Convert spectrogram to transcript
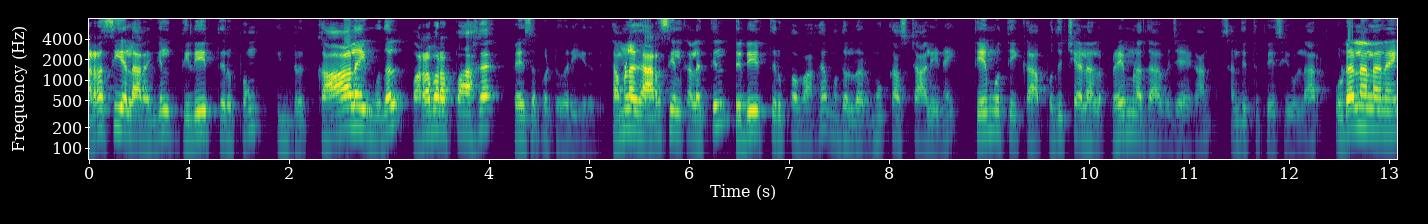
அரசியல் அரங்கில் திடீர் திருப்பம் இன்று காலை முதல் பரபரப்பாக பேசப்பட்டு வருகிறது. தமிழக அரசியல் களத்தில் திடீர் திருப்பமாக முதல்வர் மு க ஸ்டாலினை தேமுதிக பொதுச் செயலாளர் பிரேமலதா விஜயகாந்த் சந்தித்து பேசியுள்ளார். உடல்நலனை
